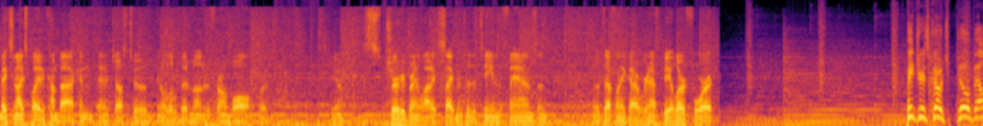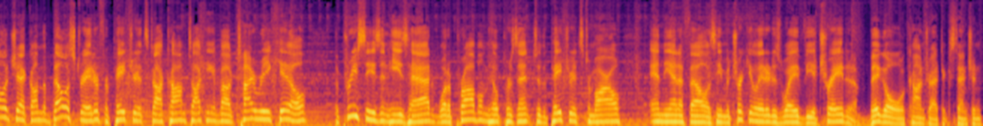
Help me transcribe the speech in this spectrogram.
makes a nice play to come back and, and adjust to you know a little bit of an underthrown ball. But you know, sure he bring a lot of excitement to the team, the fans, and you know, definitely a guy we're gonna have to be alert for it. Patriots coach Bill Belichick on the Belestrator for Patriots.com talking about Tyreek Hill, the preseason he's had, what a problem he'll present to the Patriots tomorrow, and the NFL as he matriculated his way via trade and a big old contract extension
